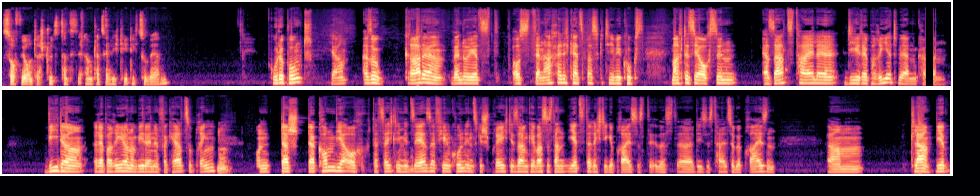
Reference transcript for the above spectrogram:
Software unterstützt ähm, tatsächlich tätig zu werden? Guter Punkt, ja. Also gerade wenn du jetzt aus der Nachhaltigkeitsperspektive guckst, macht es ja auch Sinn, Ersatzteile, die repariert werden können, wieder reparieren und wieder in den Verkehr zu bringen. Mhm. Und da, da kommen wir auch tatsächlich mit sehr, sehr vielen Kunden ins Gespräch, die sagen, okay, was ist dann jetzt der richtige Preis, das, das, äh, dieses Teil zu bepreisen? Ähm, klar, wir,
